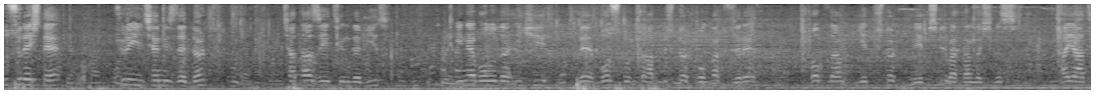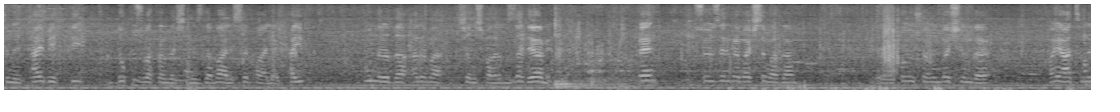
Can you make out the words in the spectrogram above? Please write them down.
Bu süreçte Küre ilçemizde 4, Çatalzeytin'de 1, İnebolu'da 2 ve Bozkurt'ta 64 olmak üzere toplam 74 71 vatandaşımız hayatını kaybetti. 9 vatandaşımız da maalesef hala kayıp. Bunları da arama çalışmalarımızda devam ediyor. Ben sözlerime başlamadan e, konuşmamın başında hayatını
